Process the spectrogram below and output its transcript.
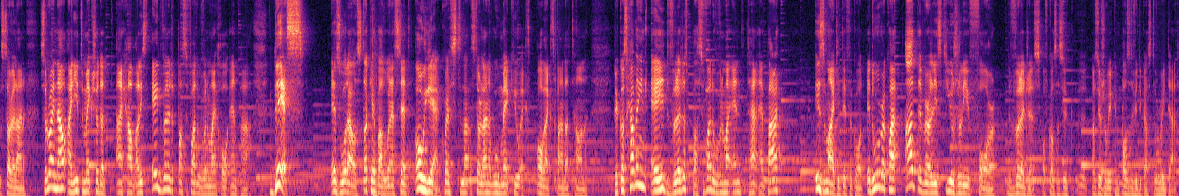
storyline. So right now I need to make sure that I have at least 8 villages pacified within my whole empire. This is what I was talking about when I said, oh yeah, quest storyline will make you over-expand a ton. Because having 8 villages pacified within my entire empire is mighty difficult. It will require at the very least usually 4 villages. Of course, as, you, uh, as usual, you can pause the video to read that.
